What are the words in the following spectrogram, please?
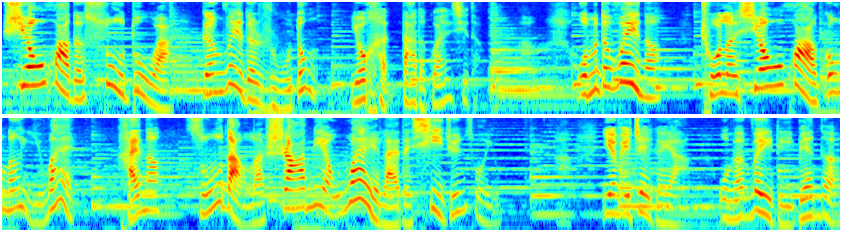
消化的速度啊，跟胃的蠕动有很大的关系的。啊，我们的胃呢，除了消化功能以外，还呢阻挡了杀灭外来的细菌作用。啊，因为这个呀，我们胃里边的。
